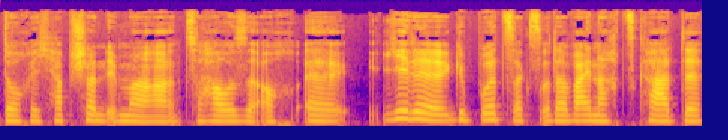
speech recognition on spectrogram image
Doch, ich habe schon immer zu Hause auch äh, jede Geburtstags- oder Weihnachtskarte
